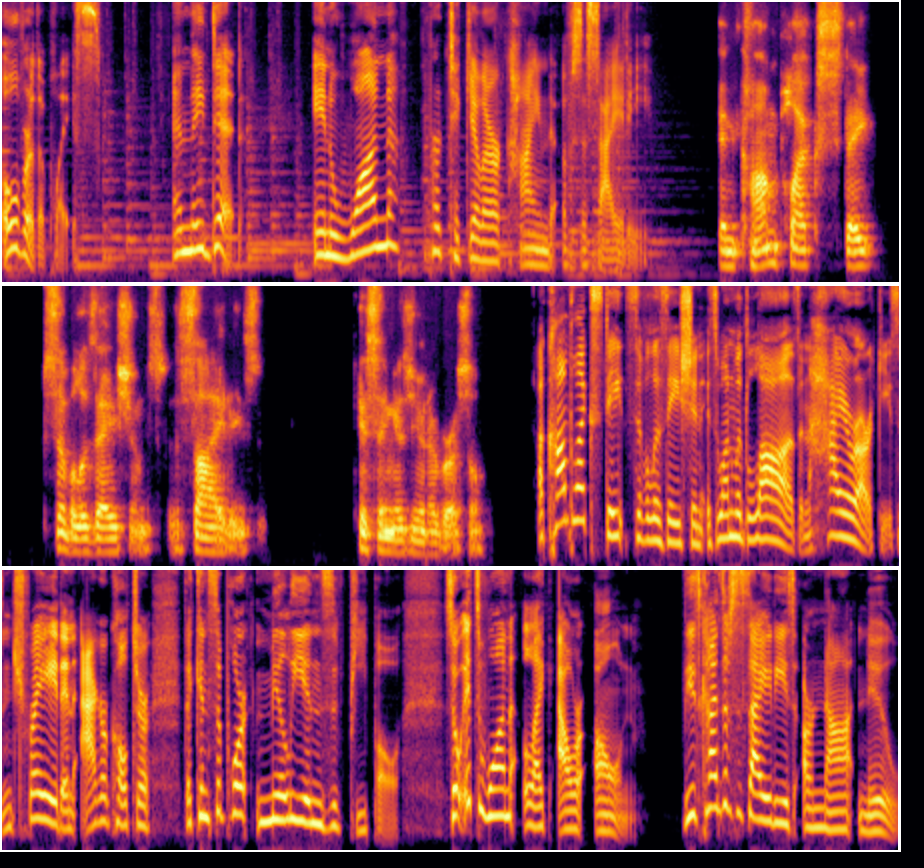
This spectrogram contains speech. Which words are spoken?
over the place. And they did, in one particular kind of society. In complex state civilizations, societies, kissing is universal. A complex state civilization is one with laws and hierarchies and trade and agriculture that can support millions of people. So it's one like our own. These kinds of societies are not new.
